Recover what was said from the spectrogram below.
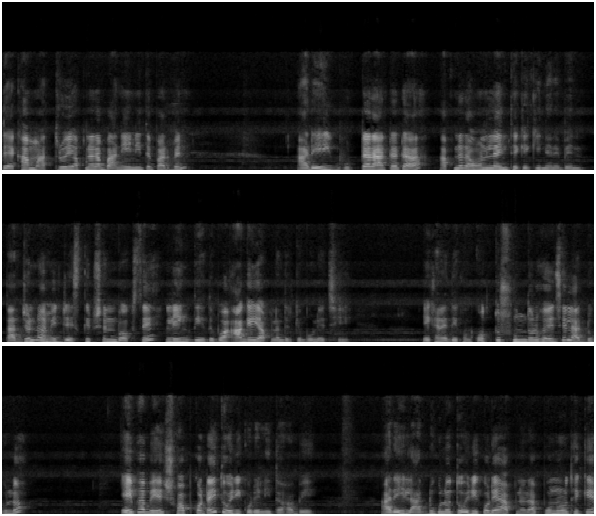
দেখা মাত্রই আপনারা বানিয়ে নিতে পারবেন। আর এই ভুট্টার আটাটা আপনারা অনলাইন থেকে কিনে নেবেন। তার জন্য আমি ডেসক্রিপশন বক্সে লিংক দিয়ে দেবো। আগেই আপনাদেরকে বলেছি। এখানে দেখুন কত সুন্দর হয়েছে লাড্ডুগুলো। এইভাবে সব কটাই তৈরি করে নিতে হবে। আর এই লাড্ডুগুলো তৈরি করে আপনারা পনেরো থেকে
